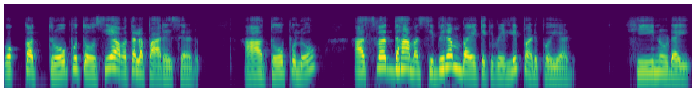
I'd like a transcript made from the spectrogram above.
ఒక్క త్రోపు తోసి అవతల పారేశాడు. ఆ తోపులో అశ్వత్థామ శిబిరం బయటికి వెళ్ళి పడిపోయాడు. హీనుడై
